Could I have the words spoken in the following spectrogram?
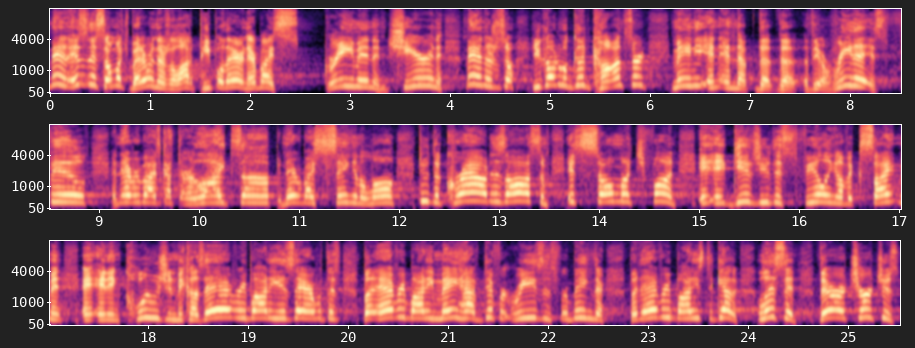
man, isn't it so much better when there's a lot of people there and everybody's screaming and cheering. Man, there's so you go to a good concert, man, and, and the, the, the, the arena is filled and everybody's got their lights up and everybody's singing along. Dude, the crowd is awesome. It's so much fun. It, it gives you this feeling of excitement and, and inclusion because everybody is there with this, but everybody may have different reasons for being there, but everybody's together. Listen, there are churches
